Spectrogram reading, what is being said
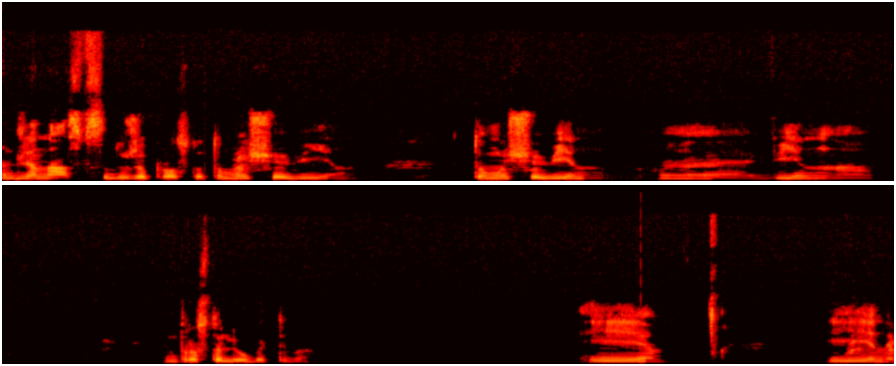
для нас? Все дуже просто, тому що Він, тому що Він, е, Він, е, він просто любить тебе. І, і не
